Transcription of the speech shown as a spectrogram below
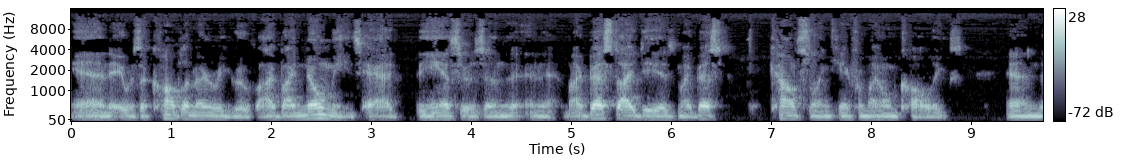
And it was a complementary group. I by no means had the answers, and, and my best ideas, my best counseling came from my own colleagues. And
